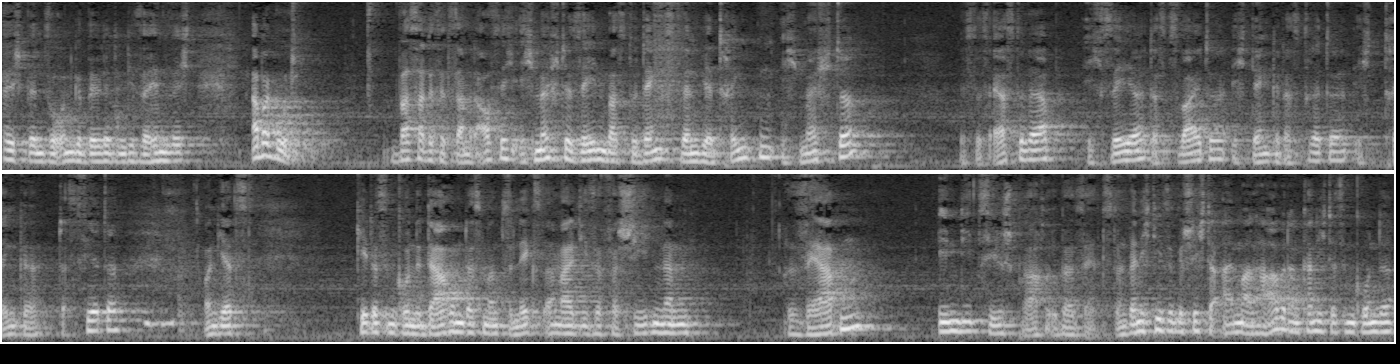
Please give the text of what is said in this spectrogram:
Ich bin so ungebildet in dieser Hinsicht. Aber gut, was hat es jetzt damit auf sich? Ich möchte sehen, was du denkst, wenn wir trinken. Ich möchte ist das erste Verb. Ich sehe das zweite. Ich denke das dritte. Ich trinke das vierte. Und jetzt geht es im Grunde darum, dass man zunächst einmal diese verschiedenen Verben in die Zielsprache übersetzt. Und wenn ich diese Geschichte einmal habe, dann kann ich das im Grunde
